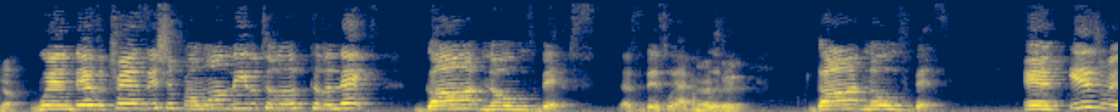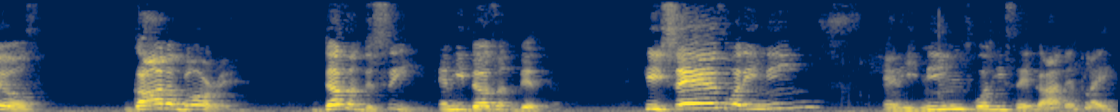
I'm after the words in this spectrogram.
Yep. When there's a transition from one leader to the to the next, God knows best. That's the best way I can That's put it. it. God knows best. And Israel's God of glory doesn't deceive and he doesn't dither. He says what he means and he means what he said. God didn't play.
